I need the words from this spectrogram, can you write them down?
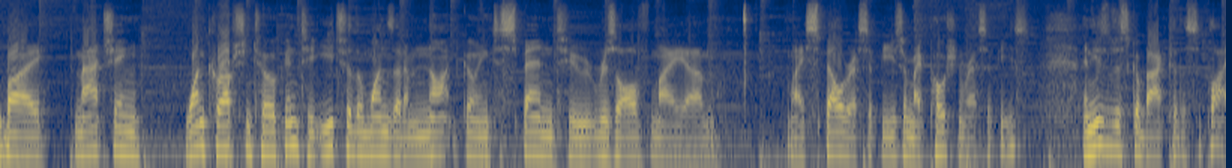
by matching one corruption token to each of the ones that I'm not going to spend to resolve my, um, my spell recipes or my potion recipes. And these will just go back to the supply.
